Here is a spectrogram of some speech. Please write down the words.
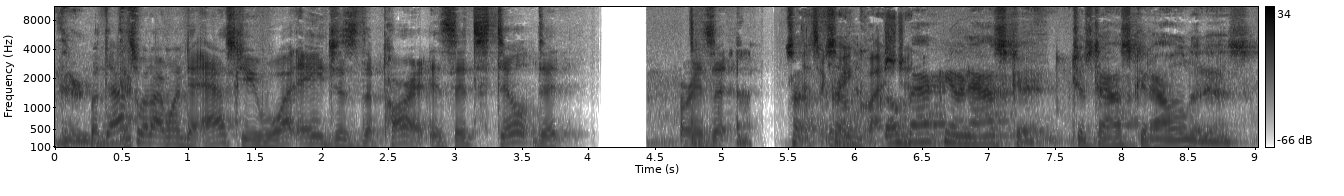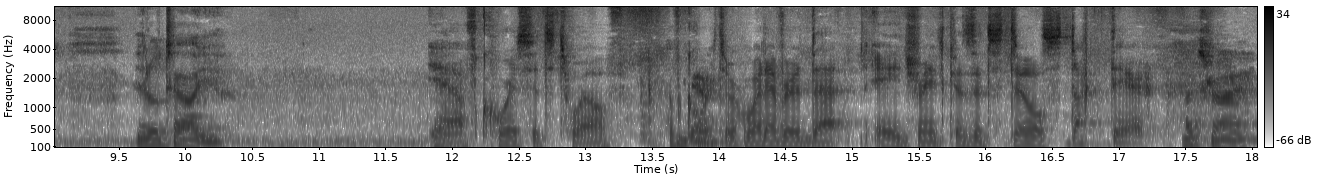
They're, But that's what I wanted to ask you. What age is the part? Is it still did, or is it? so, That's a so great question. Go back in and ask it. Just ask it how old it is. It'll tell you. Yeah, of course it's 12. Of course, or whatever that age range, because it's still stuck there. That's right.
